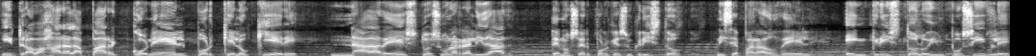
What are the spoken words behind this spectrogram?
y trabajar a la par con Él porque lo quiere. Nada de esto es una realidad de no ser por Jesucristo ni separados de Él. En Cristo lo imposible,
